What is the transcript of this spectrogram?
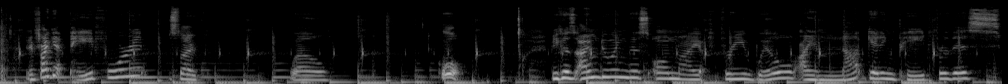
And if I get paid for it, it's like well, cool. Because I'm doing this on my free will. I am not getting paid for this.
